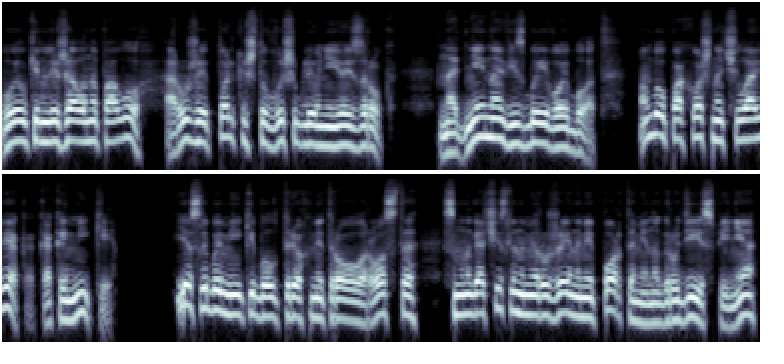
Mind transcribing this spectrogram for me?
Уилкин лежала на полу, оружие только что вышибли у нее из рук. Над ней навис боевой бот. Он был похож на человека, как и Микки. Если бы Микки был трехметрового роста, с многочисленными ружейными портами на груди и спине,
